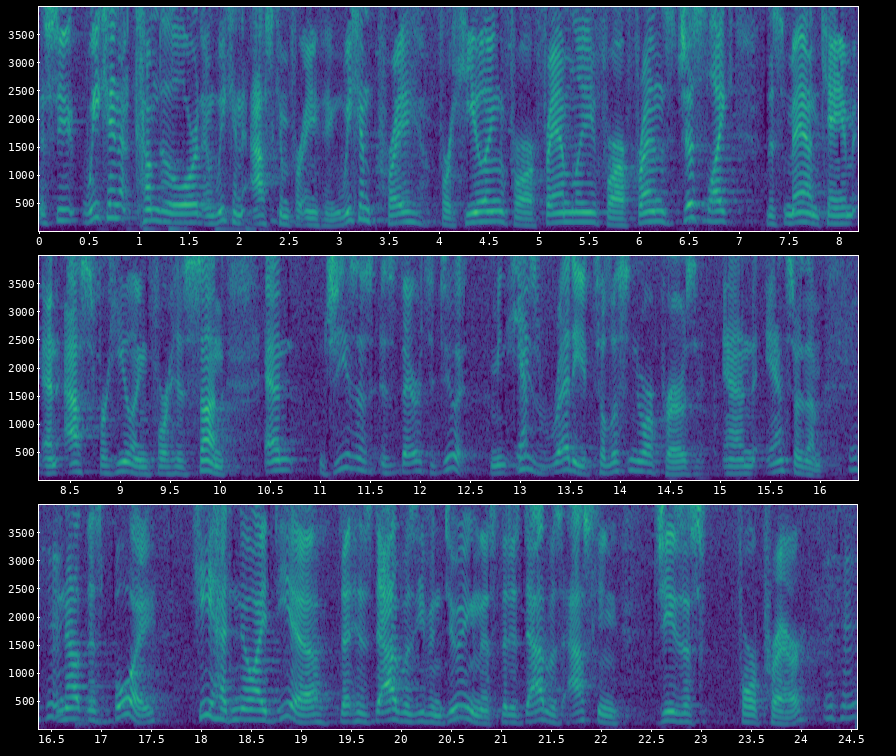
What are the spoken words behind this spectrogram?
You see, we can come to the Lord and we can ask Him for anything. We can pray for healing for our family, for our friends, just like this man came and asked for healing for his son. And Jesus is there to do it. I mean, He's Yep. ready to listen to our prayers and answer them. Mm-hmm. Now, this boy, he had no idea that his dad was even doing this, that his dad was asking Jesus for prayer. Mm-hmm.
